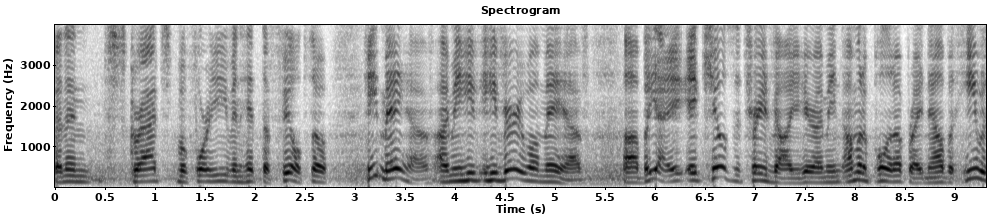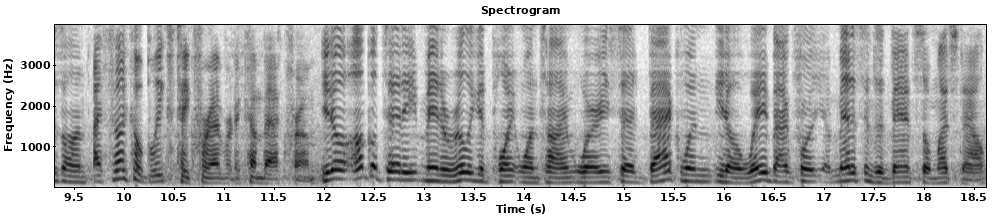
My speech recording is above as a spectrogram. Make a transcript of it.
and then scratched before he even hit the field. So he may have. I mean, he, he very well may have. Uh, but yeah, it, it kills the trade value here. I mean, I'm going to pull it up right now. But he was on I feel like obliques take forever to come back from. You know, Uncle Teddy made a really good point one time where he said back when, you know, way back before medicine's advanced so much now,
